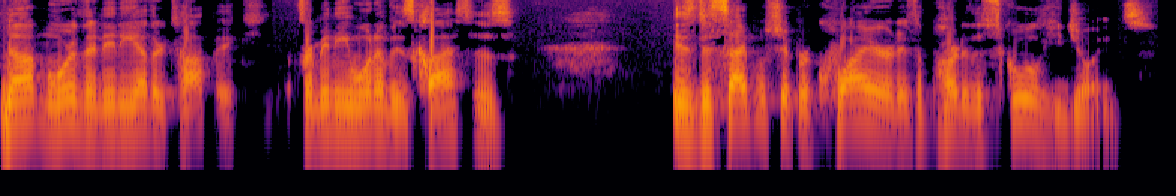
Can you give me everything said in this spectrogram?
Not more than any other topic from any one of his classes. Is discipleship required as a part of the school he joins?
